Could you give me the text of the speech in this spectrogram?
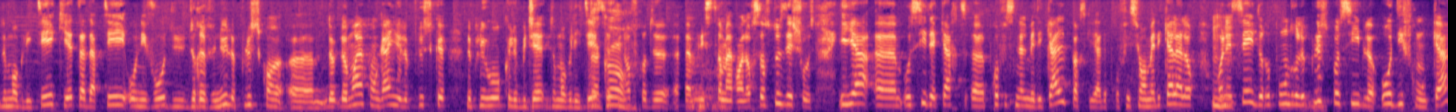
de mobilité qui est adapté au niveau du, du revenu. Le plus qu'on, euh, le, le moins qu'on gagne, le plus que le plus haut que le budget de mobilité. C'est une offre de euh, ministre Marron. Alors, ce sont tous des choses. Il y a euh, aussi des cartes euh, professionnelles médicales parce qu'il y a des professions médicales. Alors, on Mhm. essaye de répondre le plus possible aux différents cas.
